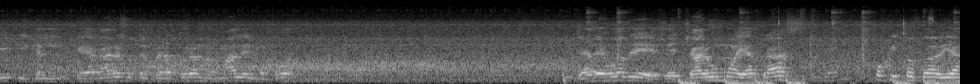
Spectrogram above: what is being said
y, que agarre su temperatura normal el motor. Ya dejó de, de echar humo allá atrás, un poquito todavía.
